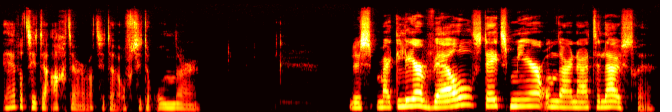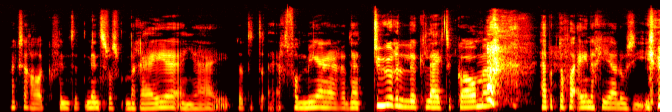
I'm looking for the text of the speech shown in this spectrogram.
hè, wat zit erachter? Wat zit er, of zit eronder? Dus, maar ik leer wel steeds meer om daarnaar te luisteren. Maar ik zeg al, ik vind het mensen zoals Marije en jij, dat het echt van meer natuurlijk lijkt te komen, heb ik toch wel enige jaloezie.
